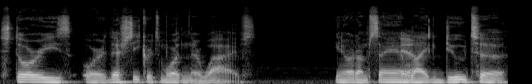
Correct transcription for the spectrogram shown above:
stories or their secrets more than their wives. You know what I'm saying? Yeah. Like due to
